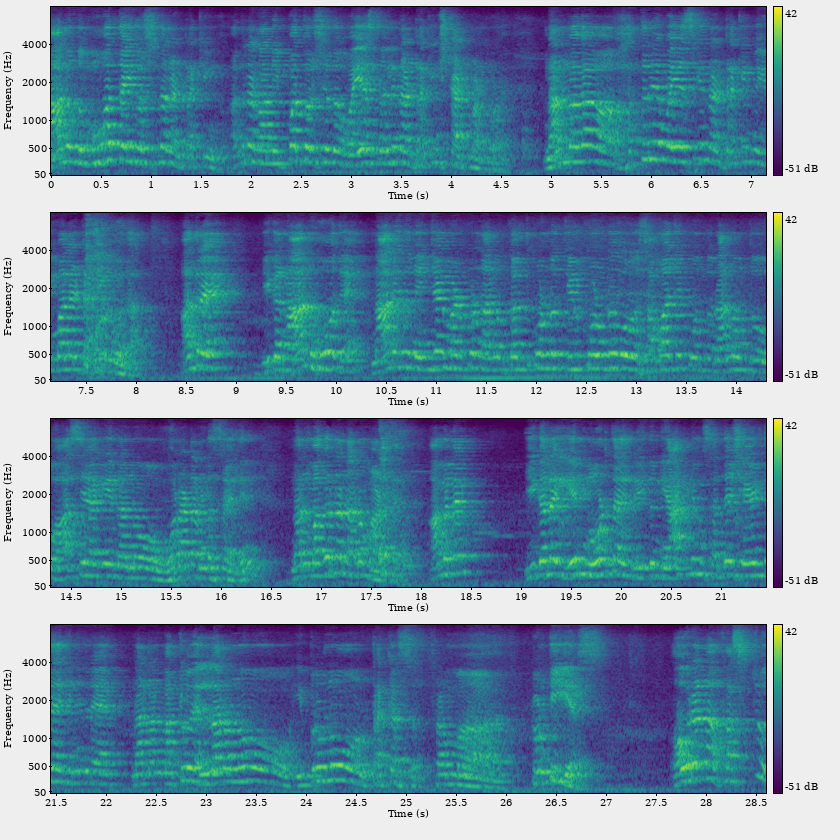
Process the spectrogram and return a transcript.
ನಾನೊಂದು ಮೂವತ್ತೈದು ವರ್ಷದ ನನ್ನ ಟ್ರೆಕ್ಕಿಂಗ್ ಅಂದ್ರೆ ನಾನು ಇಪ್ಪತ್ತು ವರ್ಷದ ವಯಸ್ಸಿನಲ್ಲಿ ನಾನು ಟ್ರೆಕ್ಕಿಂಗ್ ಸ್ಟಾರ್ಟ್ ಮಾಡ್ಕೊಂಡೆ. ನನ್ನ ಮಗ ಹತ್ತನೇ ವಯಸ್ಸಿಗೆ ನಾನು ಟ್ರೆಕ್ಕಿಂಗ್ ಹಿಮಾಲಯ ಟ್ರೆಕ್ಕಿಂಗ್ ಹೋದ. ಅಂದ್ರೆ ಈಗ ನಾನು ಹೋದೆ, ನಾನು ಇದನ್ನು ಎಂಜಾಯ್ ಮಾಡ್ಕೊಂಡು ನಾನು ಕಲ್ತ್ಕೊಂಡು ತಿಳ್ಕೊಂಡು ಸಮಾಜಕ್ಕೆ ಒಂದು ನಾನೊಂದು ಆಸೆಯಾಗಿ ನಾನು ಹೋರಾಟ ನಡೆಸ್ತಾ ಇದ್ದೀನಿ. ನನ್ನ ಮಗನ ನಾನು ಮಾಡಿದೆ. ಆಮೇಲೆ ಈಗೆಲ್ಲ ಏನು ನೋಡ್ತಾ ಇದ್ರಿ? ಇದನ್ನ ಯಾಕೆ ನಿಮ್ಗೆ ಸಂದೇಶ ಹೇಳ್ತಾ ಇದ್ದೀನಿ ಅಂದ್ರೆ, ನಾನು ನನ್ನ ಮಕ್ಕಳು ಎಲ್ಲರೂ ಇಬ್ರು ಟ್ರಕ್ಕರ್ಸ್ ಫ್ರಮ್ ಟ್ವೆಂಟಿ ಇಯರ್ಸ್ ಅವರೆಲ್ಲ ಫಸ್ಟು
